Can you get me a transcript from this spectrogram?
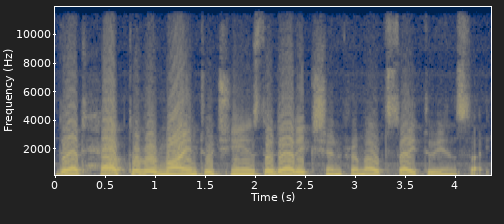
that helped our mind to change the direction from outside to inside.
